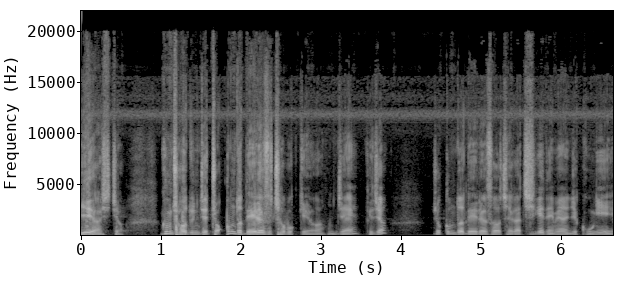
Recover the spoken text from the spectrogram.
이해하시죠? 그럼 저도 이제 조금 더 내려서 쳐볼게요. 이제 그죠? 조금 더 내려서 제가 치게 되면 이제 공이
